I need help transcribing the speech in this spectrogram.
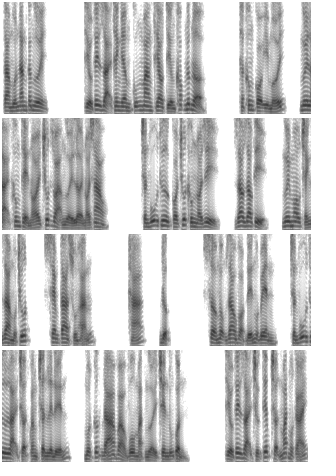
ta muốn ăn các ngươi. Tiểu tê dại thanh âm cũng mang theo tiếng khóc nức nở. Thật không có ý mới, ngươi lại không thể nói chút dọa người lời nói sao? Trần vũ thư có chút không nói gì, giao giao tỉ, ngươi mau tránh ra một chút, xem ta xuống hắn. Há được. Sở mộng giao vọt đến một bên, trần vũ thư lại trợn quăng chân lên đến, một cước đá vào vô mặt người trên đúng quần. Tiểu tê dại trực tiếp trợn mắt một cái,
